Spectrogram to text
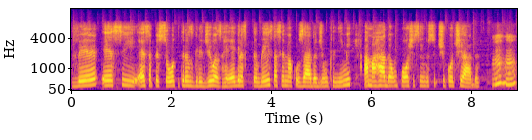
ver esse, essa pessoa que transgrediu as regras, que também está sendo acusada de um crime, amarrada a um poste sendo chicoteada. Uhum.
